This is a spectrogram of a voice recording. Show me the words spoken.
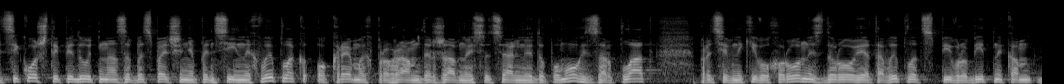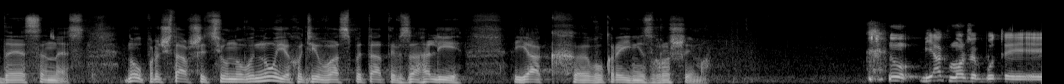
Ці кошти підуть на забезпечення пенсійних виплат, окремих програм державної соціальної допомоги, зарплат працівників охорони здоров'я та виплат співробітникам ДСНС. Ну, прочитавши цю новину, я хотів вас спитати взагалі, як е, в Україні з грошима. Ну як може бути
